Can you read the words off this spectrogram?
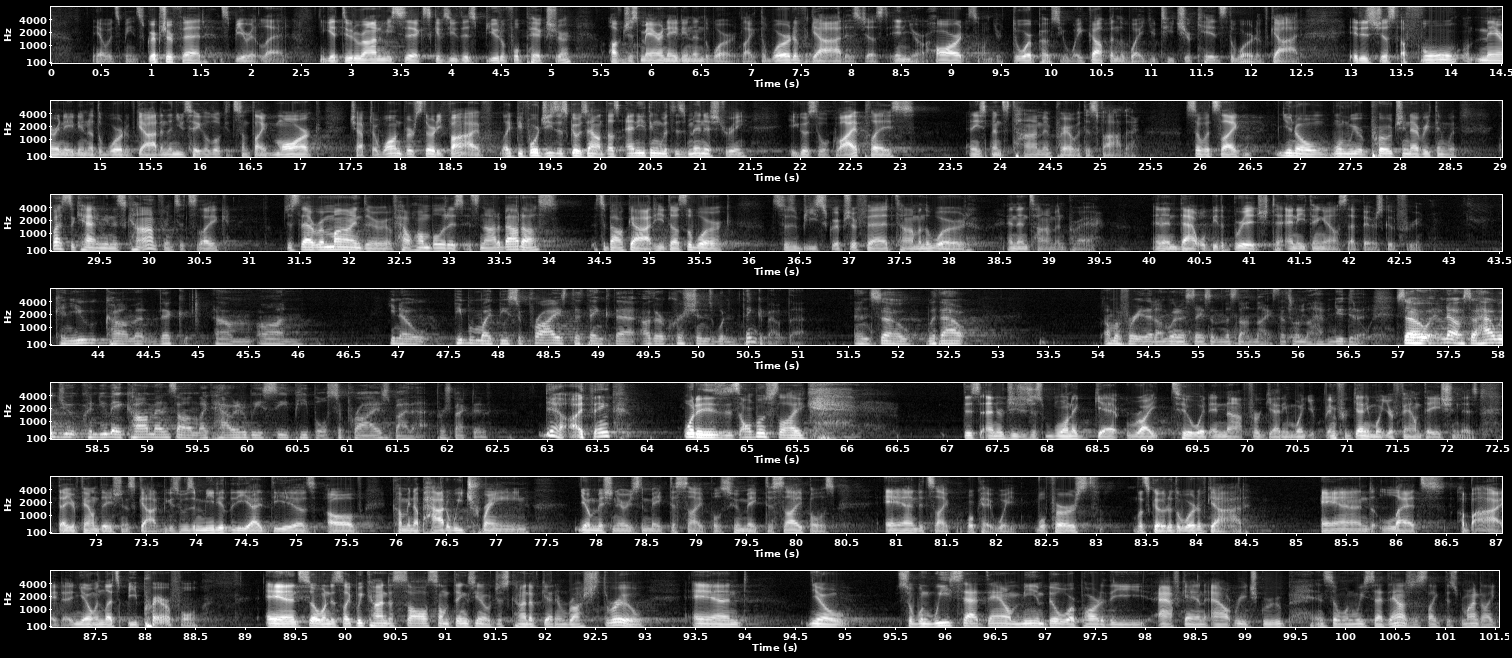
You know, it's being scripture fed and spirit led. You get Deuteronomy 6 gives you this beautiful picture of just marinating in the word. Like the word of God is just in your heart, it's on your doorpost. You wake up in the way you teach your kids the word of God. It is just a full marinating of the word of God. And then you take a look at something like Mark chapter 1, verse 35. Like before Jesus goes out and does anything with his ministry, he goes to a quiet place and he spends time in prayer with his father. So it's like, you know, when we were approaching everything with Quest Academy in this conference, it's like just that reminder of how humble it is. It's not about us, it's about God. He does the work. So be scripture fed, time in the word, and then time in prayer. And then that will be the bridge to anything else that bears good fruit. Can you comment, Vic, um, on, you know, people might be surprised to think that other Christians wouldn't think about that. And so without, I'm afraid that I'm going to say something that's not nice. That's why I'm not having you do it. So, no, so how would you, can you make comments on, like, how did we see people surprised by that perspective? Yeah, I think what it is, it's almost like this energy to just want to get right to it and not forgetting what you and forgetting what your foundation is. That your foundation is God, because it was immediately the ideas of coming up. How do we train, you know, missionaries to make disciples who make disciples? And it's like, okay, wait. Well, first, let's go to the Word of God, and let's abide, and you know, and let's be prayerful. And so, and it's like we kind of saw some things, you know, just kind of getting rushed through, and you know so when we sat down, me and Bill were part of the Afghan outreach group, and so when we sat down, it's just like this reminder, like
